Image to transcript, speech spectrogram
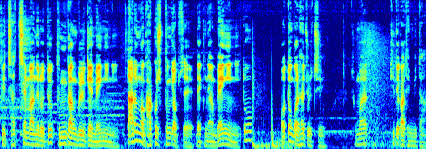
그 자체만으로도 금강불개 맹인이 다른 거 갖고 싶은 게 없어요. 네 그냥 맹인이. 또 어떤 걸 해줄지 정말 기대가 됩니다.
